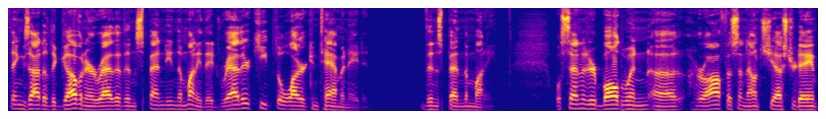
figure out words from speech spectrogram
things out of the governor rather than spending the money. They'd rather keep the water contaminated than spend the money. Well, Senator Baldwin, uh, her office announced yesterday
